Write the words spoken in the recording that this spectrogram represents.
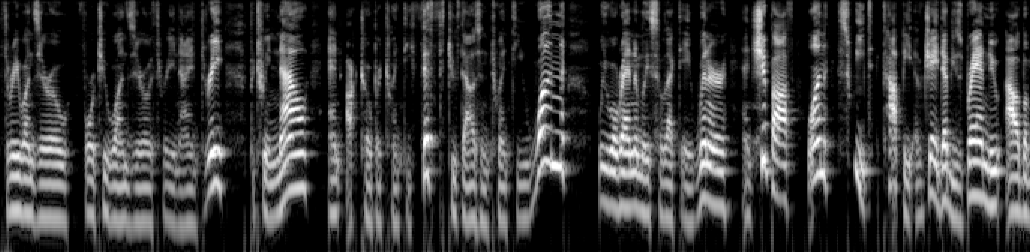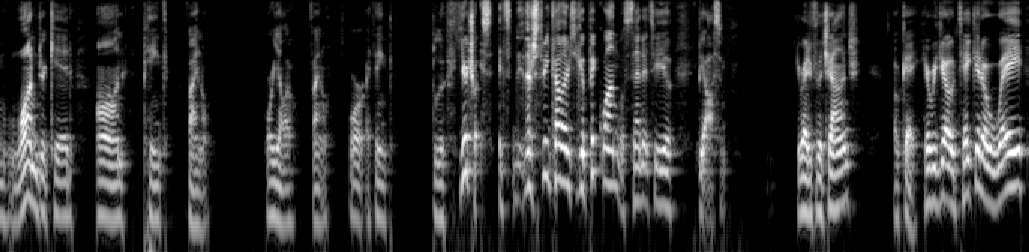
310 421 0393. Between now and October 25th, 2021, we will randomly select a winner and ship off one sweet copy of JW's brand new album, Wonder Kid, on pink vinyl or yellow vinyl, or I think blue. Your choice. It's there's three colors. You can pick one. We'll send it to you. It'd be awesome. You ready for the challenge? Okay, here we go. Take it away,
